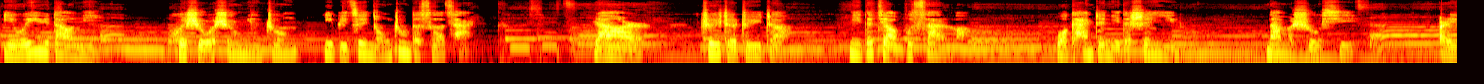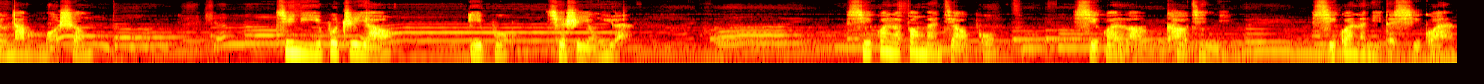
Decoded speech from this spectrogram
以为遇到你，会是我生命中一笔最浓重的色彩。然而，追着追着，你的脚步散了，我看着你的身影，那么熟悉，而又那么陌生。距你一步之遥，一步。却是永远。习惯了放慢脚步，习惯了靠近你，习惯了你的习惯。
